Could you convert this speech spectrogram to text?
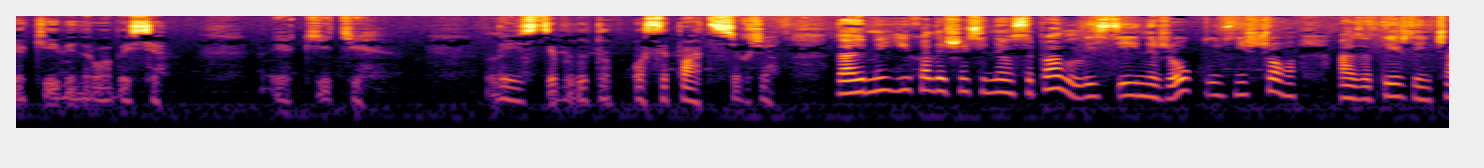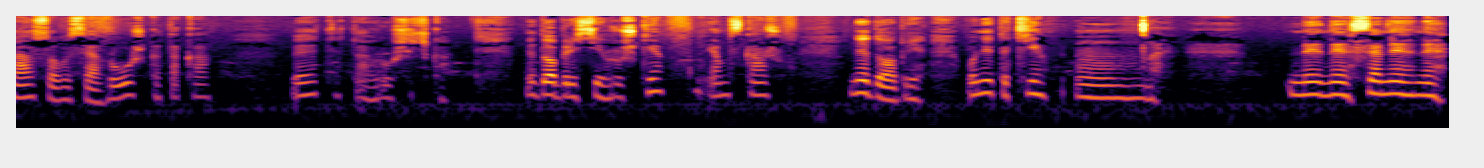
який він робиться, які ті листя будуть осипатися вже. І ми їхали, щось і не осипало, листя і не жовкло, нічого. А за тиждень часу ось грушка така. Видите, та грушечка. Недобрі ці грушки, я вам скажу. Недобрі. Вони такі не, не, це не, не,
